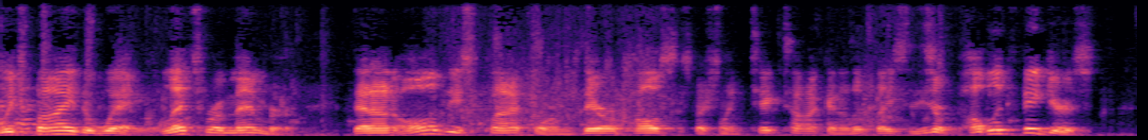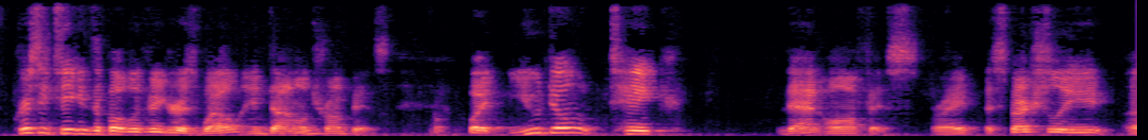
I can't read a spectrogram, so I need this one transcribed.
which, by the way, let's remember that on all of these platforms, there are policies, especially on TikTok and other places. These are public figures. Chrissy Teigen's a public figure as well, and Donald Trump is. But you don't take that office, right? Especially uh,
